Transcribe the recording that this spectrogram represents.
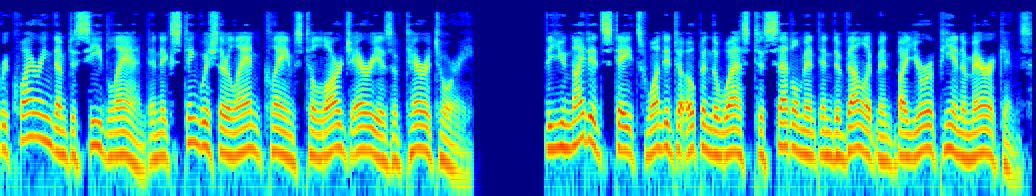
requiring them to cede land and extinguish their land claims to large areas of territory. The United States wanted to open the West to settlement and development by European Americans.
